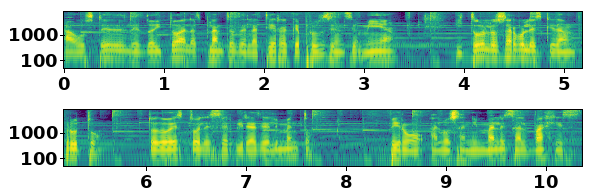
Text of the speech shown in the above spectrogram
a ustedes les doy todas las plantas de la tierra que producen semilla y todos los árboles que dan fruto. Todo esto les servirá de alimento. Pero a los animales salvajes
